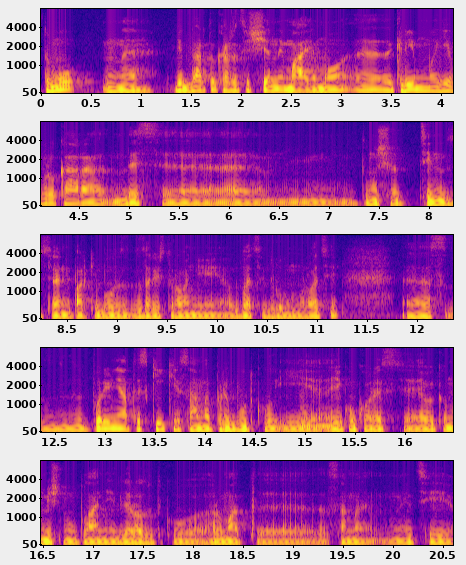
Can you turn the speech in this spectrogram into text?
Тому е, відверто кажучи, ще не маємо, е, крім Єврокара, десь, е, тому що ці індустріальні парки були зареєстровані у 2022 році. Е, Порівняти скільки саме прибутку і яку користь е, в економічному плані для розвитку громад е, саме ці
